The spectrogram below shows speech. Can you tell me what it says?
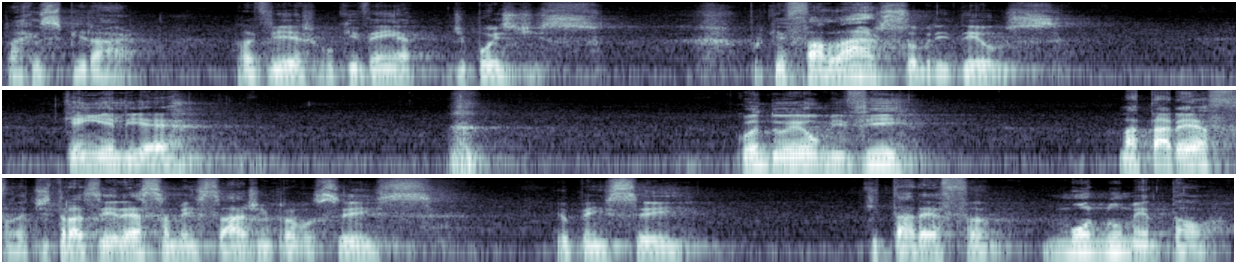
para respirar, para ver o que venha depois disso. Porque falar sobre Deus, quem Ele é, quando eu me vi na tarefa de trazer essa mensagem para vocês, eu pensei, que tarefa monumental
